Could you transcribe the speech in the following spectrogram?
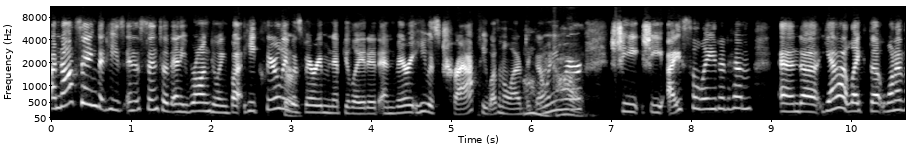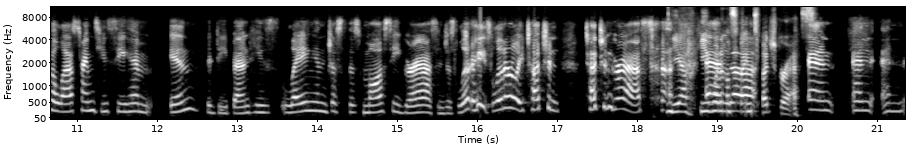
I'm not saying that he's innocent of any wrongdoing, but he clearly sure. was very manipulated and very he was trapped. He wasn't allowed to oh go anywhere. God. She she isolated him and uh, yeah, like the one of the last times you see him in the deep end, he's laying in just this mossy grass and just li- he's literally touching touching grass. Yeah, he and, went outside uh, and touched grass. And and and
